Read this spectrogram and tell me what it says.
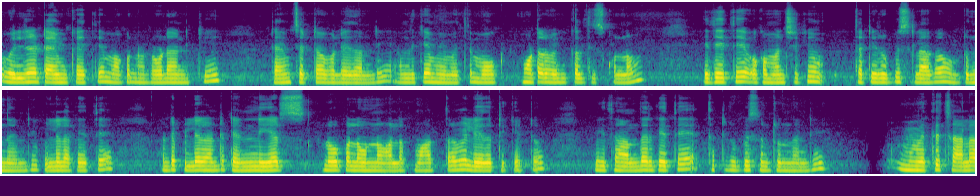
వెళ్ళిన టైంకి అయితే మాకు నడవడానికి టైం సెట్ అవ్వలేదండి. అందుకే మేమైతే మో మోటార్ వెహికల్ తీసుకున్నాం. ఇదైతే ఒక మనిషికి థర్టీ రూపీస్ లాగా ఉంటుందండి. పిల్లలకైతే అంటే పిల్లలు అంటే టెన్ ఇయర్స్ లోపల ఉన్న వాళ్ళకి మాత్రమే లేదు టికెట్. మిగతా అందరికైతే థర్టీ రూపీస్ ఉంటుందండి. మేమైతే చాలా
